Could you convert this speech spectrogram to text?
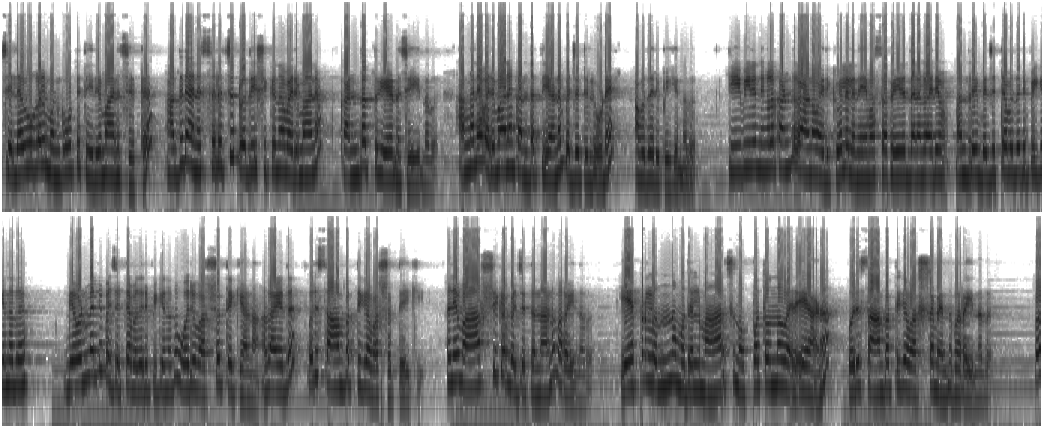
ചെലവുകൾ മുൻകൂട്ടി തീരുമാനിച്ചിട്ട് അതിനനുസരിച്ച് പ്രതീക്ഷിക്കുന്ന വരുമാനം കണ്ടെത്തുകയാണ് ചെയ്യുന്നത്. അങ്ങനെ വരുമാനം കണ്ടെത്തിയാണ് ബജറ്റിലൂടെ അവതരിപ്പിക്കുന്നത്. ടി വിയിൽ നിങ്ങൾ കണ്ടു കാണുമായിരിക്കും അല്ലേ? നിയമസഭയിൽ ധനകാര്യ മന്ത്രി ബജറ്റ് അവതരിപ്പിക്കുന്നത്. ഗവൺമെന്റ് ബജറ്റ് അവതരിപ്പിക്കുന്നത് ഒരു വർഷത്തേക്കാണ്. അതായത് ഒരു സാമ്പത്തിക വർഷത്തേക്ക്. അതിനെ വാർഷിക ബജറ്റ് എന്നാണ് പറയുന്നത്. ഏപ്രിൽ ഒന്ന് മുതൽ മാർച്ച് മുപ്പത്തൊന്ന് വരെയാണ് ഒരു സാമ്പത്തിക വർഷം എന്ന് പറയുന്നത്. ഇപ്പൊ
